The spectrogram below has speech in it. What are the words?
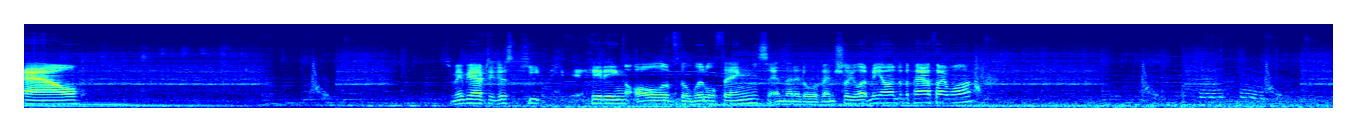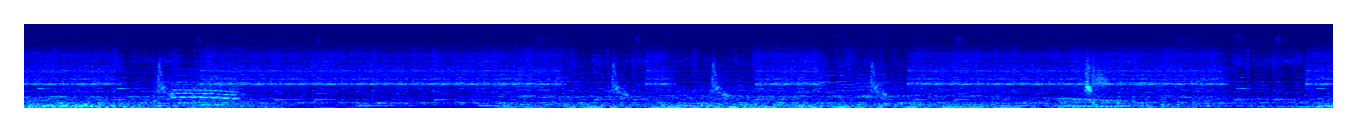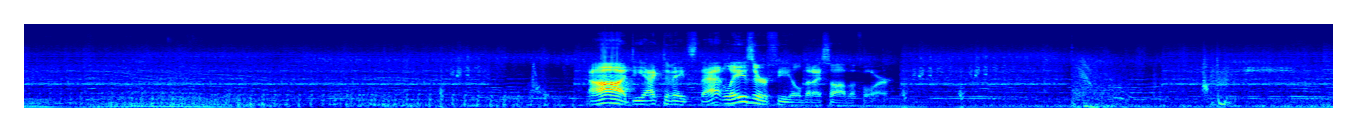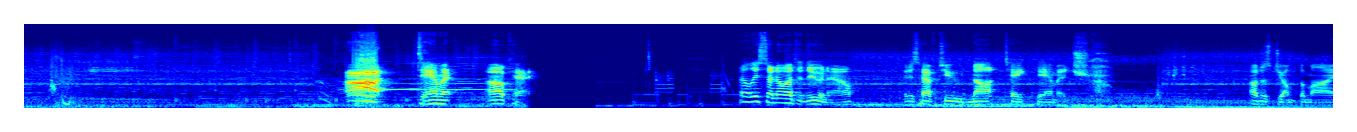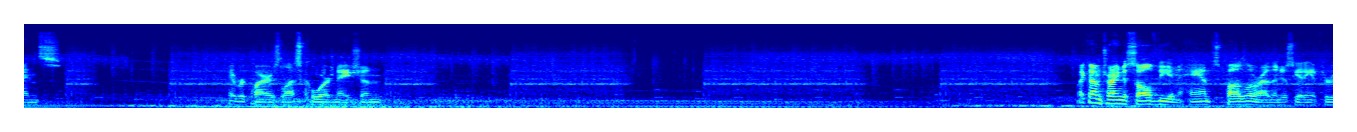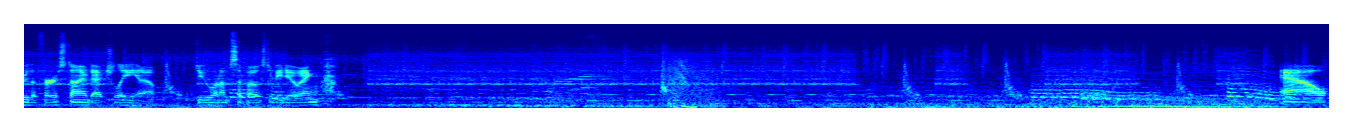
Ow. So maybe I have to just keep hitting all of the little things, and then it'll eventually let me onto the path I want? Deactivates that laser field that I saw before. Ah! Damn it. Okay. Well, at least I know what to do now. I just have to not take damage. I'll just jump the mines. It requires less coordination. Like I'm trying to solve the enhanced puzzle rather than just getting it through the first time to actually, you know, do what I'm supposed to be doing. Ow.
